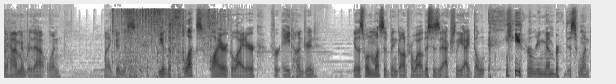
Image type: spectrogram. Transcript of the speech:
Yeah, I remember that one. My goodness. We have the Flux Flyer Glider for 800. Yeah, this one must have been gone for a while. This is actually, I don't even remember this one.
